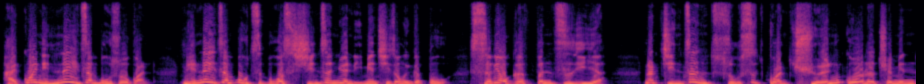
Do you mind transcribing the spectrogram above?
还归你内政部所管，你内政部只不过是行政院里面其中一个部，十六个分之一啊。那警政署是管全国的全民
